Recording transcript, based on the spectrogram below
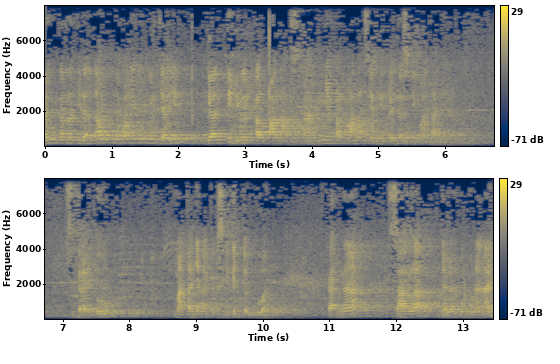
namun karena tidak tahu temannya itu ngerjain ganti dengan kal panas artinya kal panas yang ditetes di matanya setelah itu matanya agak sedikit gangguan karena salah dalam penggunaan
